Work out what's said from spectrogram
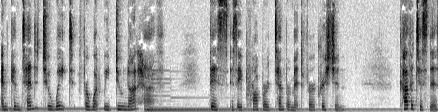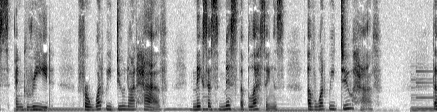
and content to wait for what we do not have. This is a proper temperament for a Christian. Covetousness and greed for what we do not have makes us miss the blessings of what we do have. The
